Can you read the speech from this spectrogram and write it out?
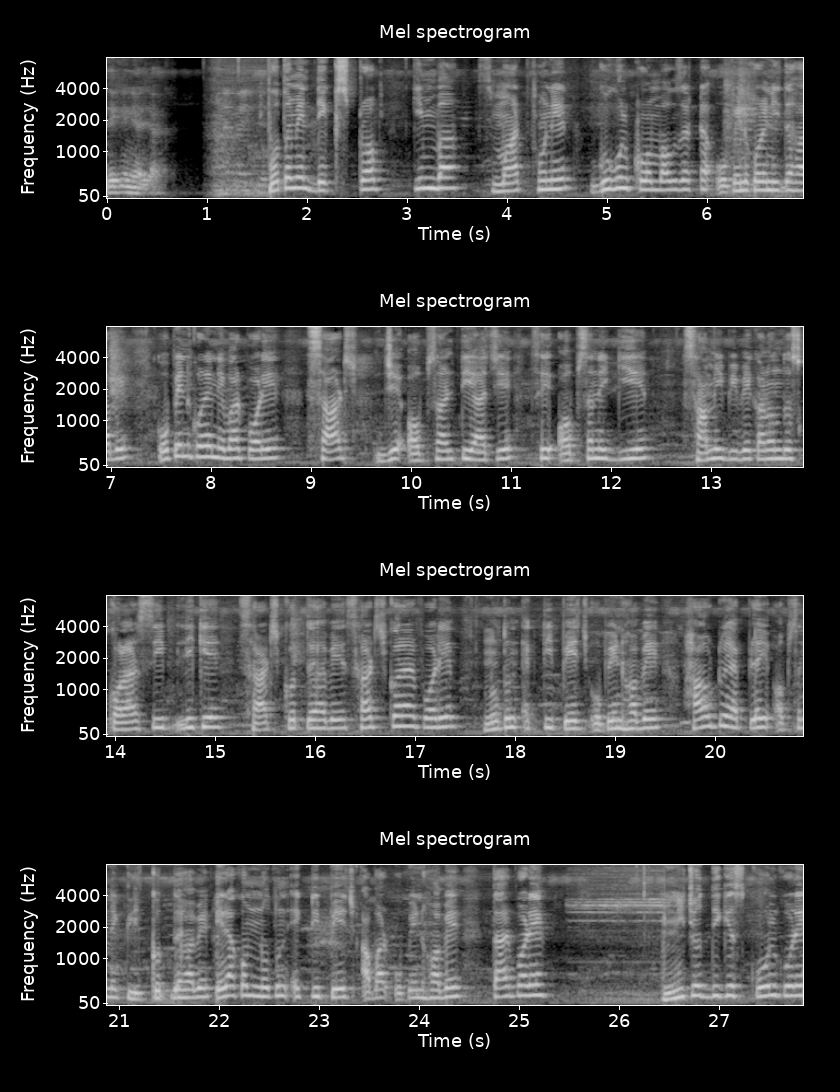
দেখে নেওয়া যাক। প্রথমে ডেস্কটপ কিংবা স্মার্টফোনের গুগল ক্রোম ব্রাউজারটা ওপেন করে নিতে হবে। ওপেন করে নেবার পরে সার্চ যে অপশানটি আছে, সেই অপশানে গিয়ে স্বামী বিবেকানন্দ স্কলারশিপ লিখে সার্চ করতে হবে। সার্চ করার পরে নতুন একটি পেজ ওপেন হবে। হাউ টু অ্যাপ্লাই অপশানে ক্লিক করতে হবে। এরকম নতুন একটি পেজ আবার ওপেন হবে। তারপরে নিচের দিকে স্ক্রোল করে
